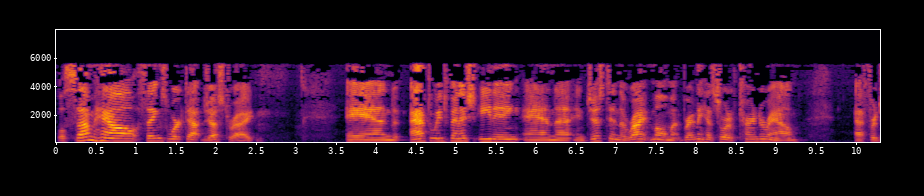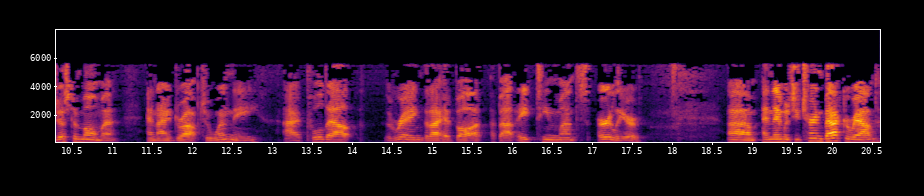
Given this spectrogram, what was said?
Well, somehow things worked out just right. And after we'd finished eating, and, uh, and just in the right moment, Brittany had sort of turned around uh, for just a moment, and I dropped to one knee. I pulled out the ring that I had bought about 18 months earlier. Um, and then when she turned back around,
